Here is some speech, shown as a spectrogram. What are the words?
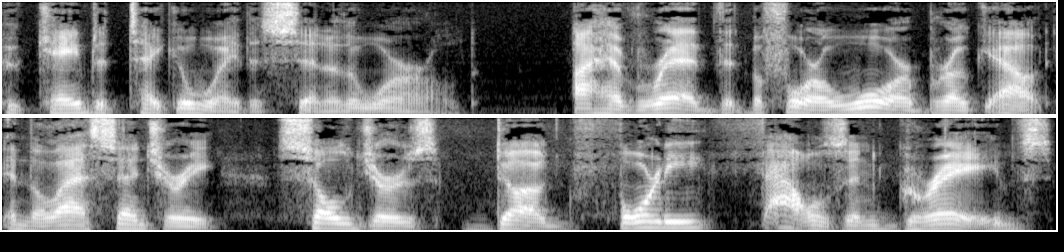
who came to take away the sin of the world. I have read that before a war broke out in the last century, soldiers dug 40,000 graves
